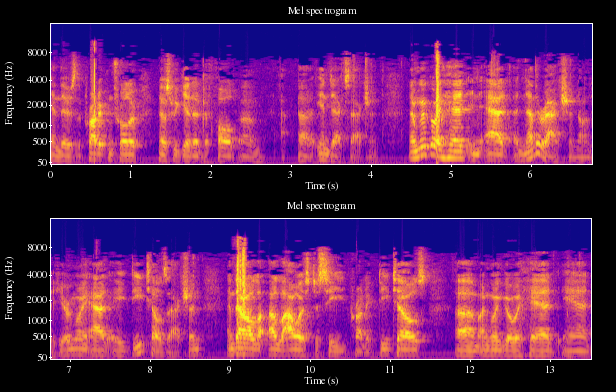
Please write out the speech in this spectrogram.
And there's the product controller. Notice we get a default um, uh, index action. Now I'm going to go ahead and add another action onto here. I'm going to add a details action, and that will allow us to see product details. um, I'm going to go ahead and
